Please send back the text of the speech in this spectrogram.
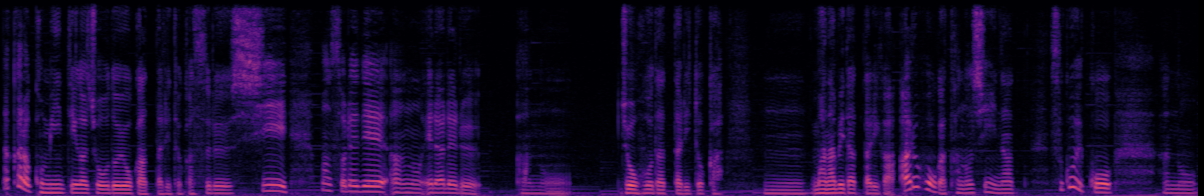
だからコミュニティがちょうど良かったりとかするし、まあ、それであの得られるあの情報だったりとかうん学びだったりがある方が楽しいな。すごいこうあの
